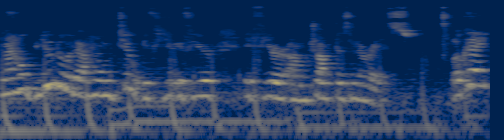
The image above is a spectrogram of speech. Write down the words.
and I hope you do it at home too if you if your if your um, chalk doesn't erase. Okay,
